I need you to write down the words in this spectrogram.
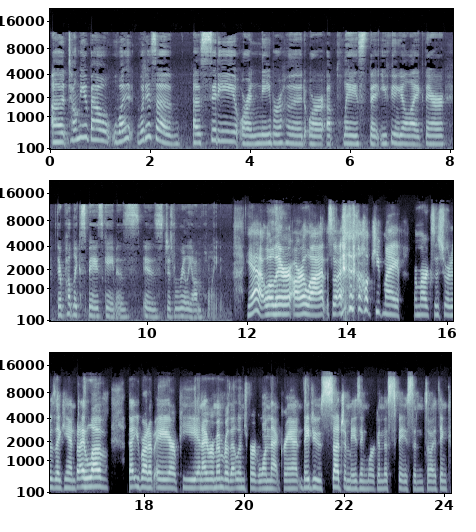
Uh, tell me about what what is a a city or a neighborhood or a place that you feel like their their public space game is is just really on point? Yeah, well, there are a lot. So I, will keep my remarks as short as I can. But I love that you brought up AARP. And I remember that Lynchburg won that grant. They do such amazing work in this space. And so I think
